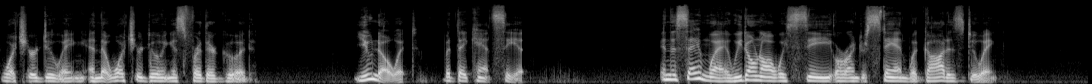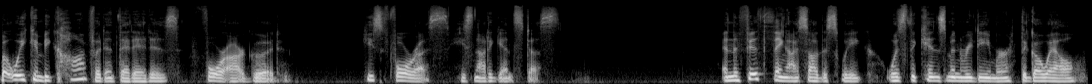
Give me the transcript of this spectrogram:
what you're doing and that what you're doing is for their good. You know it, but they can't see it. In the same way, we don't always see or understand what God is doing, but we can be confident that it is for our good. He's for us, He's not against us. And the fifth thing I saw this week was the kinsman redeemer, the Goel,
